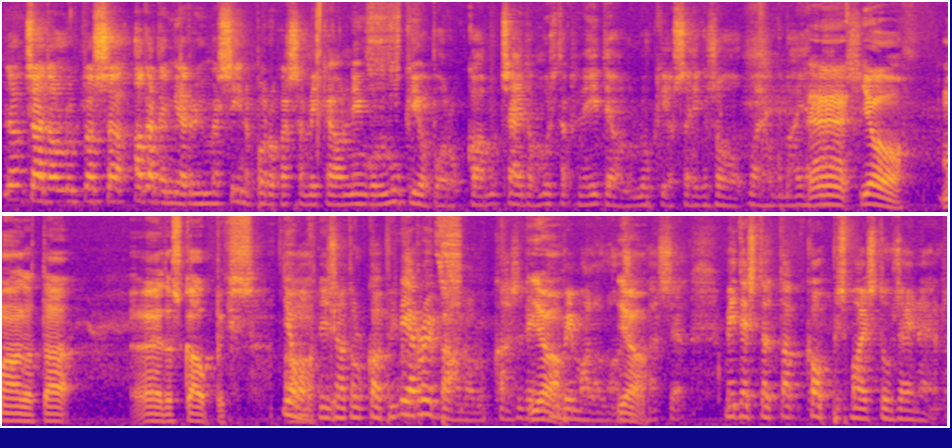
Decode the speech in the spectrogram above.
No, sä oot ollut tuossa akatemiaryhmässä siinä porukassa, mikä on niin kuin lukioporukkaa, mutta sä et ole muistaakseni itse ollut lukiossa, eikö se ole, vai onko mä ihan Ee, väärässä? joo, mä oon tota, tuossa kauppiksessa. Joo, ammatti- niin sä oot ollut kauppis. Niin ja Rypä on ollut kanssa, niin Joo, Opimalla on joo. kanssa siellä. Mites tota, kauppis maistuu Seinäjällä?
